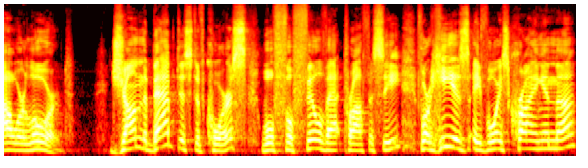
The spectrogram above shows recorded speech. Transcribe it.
our Lord. John the Baptist, of course, will fulfill that prophecy, for he is a voice crying in the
